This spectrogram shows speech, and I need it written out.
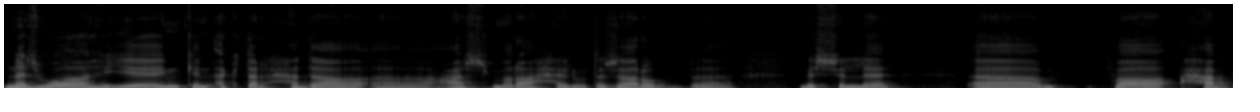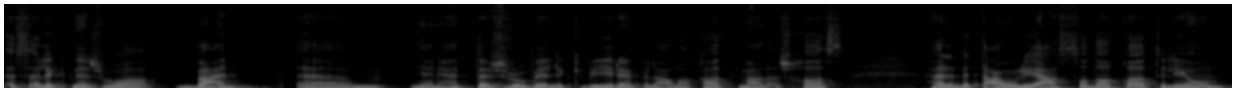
نجوى هي يمكن أكثر حدا آه، عاش مراحل وتجارب آه، بالشلة. فحب أسألك نجوى بعد يعني هالتجربة الكبيرة بالعلاقات مع الأشخاص هل بتعولي على الصداقات اليوم؟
